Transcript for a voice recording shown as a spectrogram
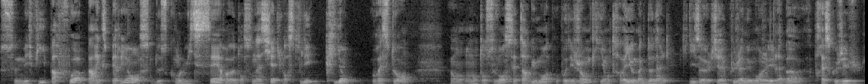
se méfie parfois par expérience de ce qu'on lui sert dans son assiette lorsqu'il est client au restaurant. On, entend souvent cet argument à propos des gens qui ont travaillé au McDonald's, qui disent euh, J'irai plus jamais manger là-bas après ce que j'ai vu.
